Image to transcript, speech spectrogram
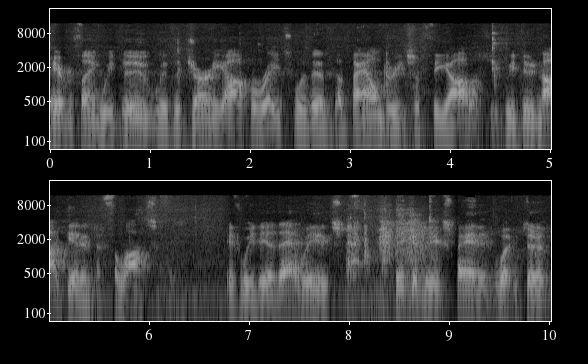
Everything we do with the journey operates within the boundaries of theology. We do not get into philosophy. If we did that, we it could be expanded to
